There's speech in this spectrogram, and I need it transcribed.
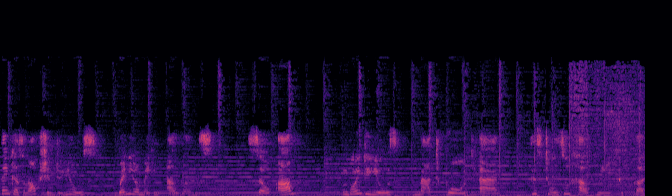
think as an option to use when you're making albums. So I'm going to use mat board and these tools will help me to cut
